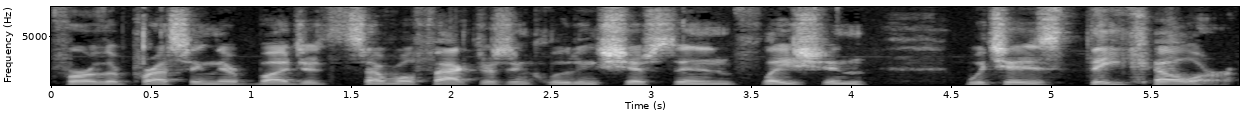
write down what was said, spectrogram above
further pressing their budgets. Several factors, including shifts in inflation, which is the killer.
